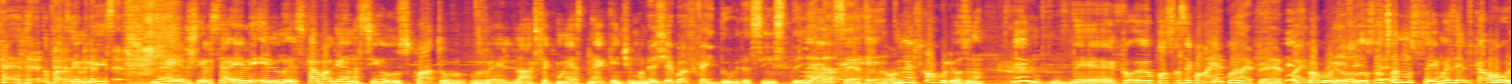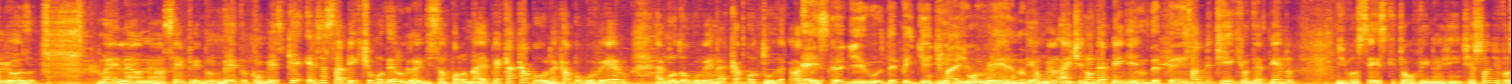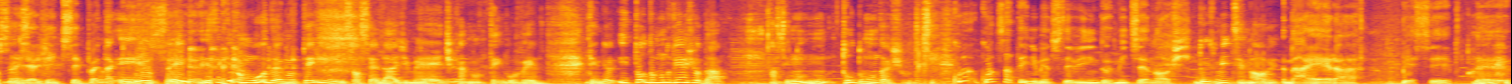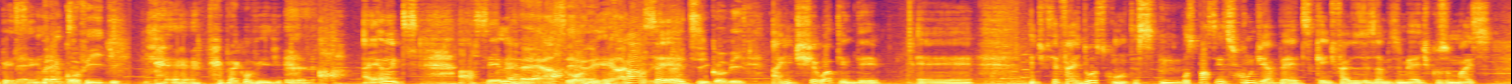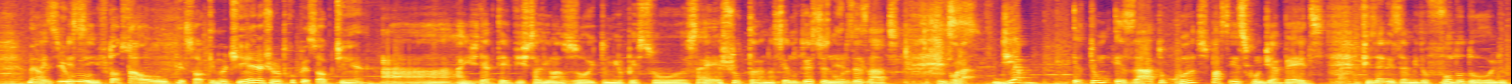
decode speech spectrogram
Tá fazendo isso. Né, eles, eles, ele, ele, eles ficavam olhando assim, os quatro velhos lá que você conhece, né? Que a gente mandou. Ele chegou a ficar em dúvida assim se ia dar certo é, ou é, não? ele ficou orgulhoso, né? É, é, eu posso fazer qualquer Pai é coisa. pai, é ele pai, ficou orgulhoso. Os outros eu não sei, mas ele ficava orgulhoso. Mas não, não, sempre desde o começo, porque ele já sabia que tinha um modelo grande de São Paulo na época que acabou, né? Acabou o governo, aí mudou o governo, aí acabou tudo. Aquela É isso que eu digo, dependia que demais de do governo. Eu- a gente não depende. Não depende. Sabe de que eu dependo? De vocês que estão ouvindo a gente. É só de vocês. E a gente sempre vai estar aqui. Eu sei, isso aqui não muda, não tem sociedade médica, não tem governo, entendeu? E todo mundo vem ajudar. Assim, não- não- todo mundo ajuda. Qu- Quantos atendimentos teve em 2019? 2019, Na era PC, É, PC, pré-Covid. é, pré-Covid. Ah, é antes. AC, né? É, AC, Covid. né? É, A. Covid, antes de Covid. A gente chegou a atender. É, a gente faz duas contas. Hum. Os pacientes com diabetes, que a gente faz os exames médicos mais, Não, mais específicos. total, o pessoal que não tinha junto com o pessoal que tinha. A, a gente deve ter visto ali umas 8 mil pessoas, é, chutando, assim, eu não tenho esses números exatos. Agora, dia, eu tenho um exato quantos pacientes com diabetes fizeram exame do fundo do olho,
